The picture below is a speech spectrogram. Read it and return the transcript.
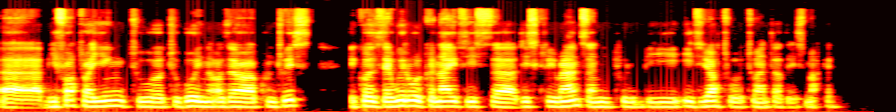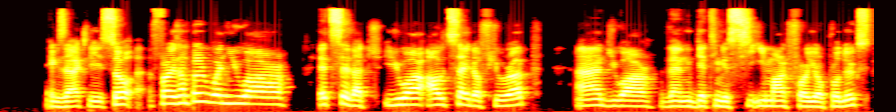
uh, before trying to to go in other countries because they will recognize this uh, this clearance and it will be easier to to enter this market. Exactly. So, for example, when you are let's say that you are outside of Europe and you are then getting a CE mark for your products.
